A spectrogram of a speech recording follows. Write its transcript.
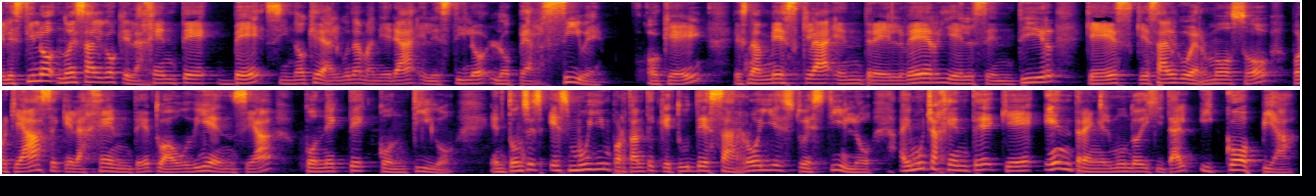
El estilo no es algo que la gente ve, sino que de alguna manera el estilo lo percibe. ¿ok? Es una mezcla entre el ver y el sentir que es, que es algo hermoso porque hace que la gente, tu audiencia, conecte contigo. Entonces es muy importante que tú desarrolles tu estilo. Hay mucha gente que entra en el mundo digital y copia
